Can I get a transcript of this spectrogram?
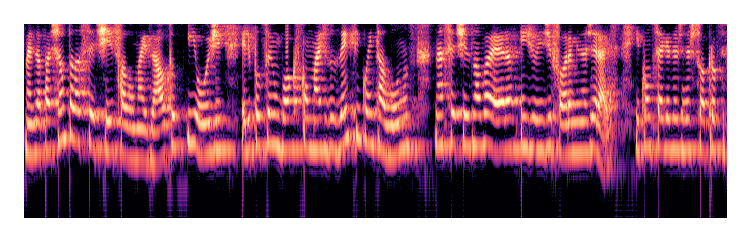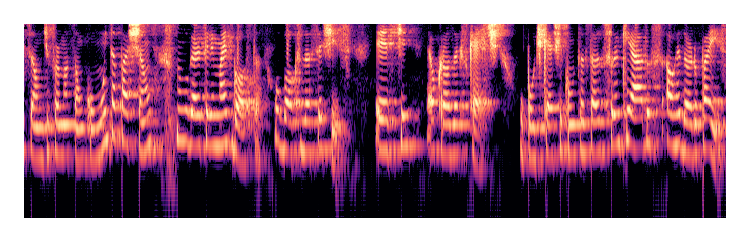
mas a paixão pela CX falou mais alto e hoje ele possui um box com mais de 250 alunos na CX Nova Era, em Juiz de Fora, Minas Gerais, e consegue exercer sua profissão de formação com muita paixão no lugar que ele mais gosta, o box da CX. Este é o CrossXCast, o podcast que conta as histórias dos franqueados ao redor do país.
